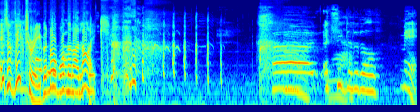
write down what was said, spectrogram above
it's a victory, but not one that I like. Uh, it seemed a little meh.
